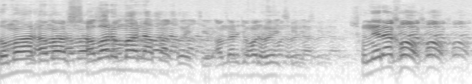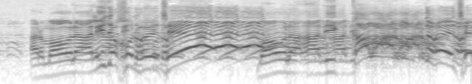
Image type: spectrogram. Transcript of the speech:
তোমার, আমার সবার মা নাপাক হয়েছে, আমার যখন হয়েছিল শুনে রাখো। আর মাওলা আলী যখন হয়েছে, মাওলা আলী কাবার মধ্যে হয়েছে,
